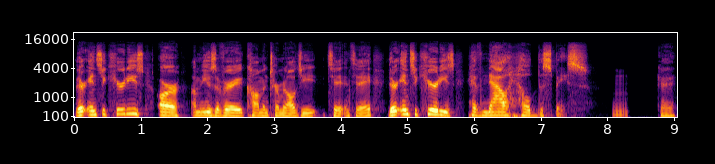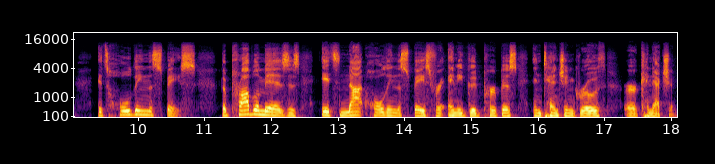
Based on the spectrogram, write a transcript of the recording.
Their insecurities are, I'm going to use a very common terminology to, in today. Their insecurities have now held the space. Mm. Okay. It's holding the space. The problem is, is it's not holding the space for any good purpose, intention, growth, or connection.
